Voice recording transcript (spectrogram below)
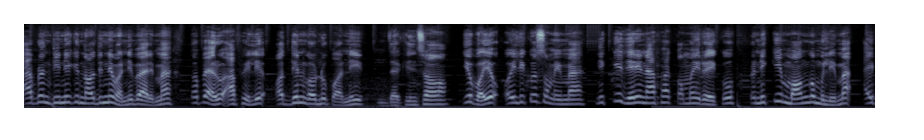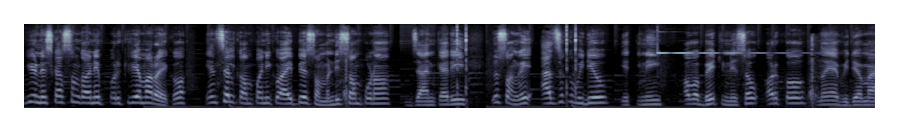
आवेदन दिने कि नदिने भन्ने बारेमा तपाईँहरू आफैले अध्ययन गर्नुपर्ने देखिन्छ। यो भयो अहिलेको समयमा निकै धेरै नाफा कमाइरहेको र निकै महँगो मूल्यमा आइपिओ निष्कासन गर्ने प्रक्रियामा रहेको एनसेल कम्पनीको आइपिओ सम्बन्धी सम्पूर्ण जानकारी। यो सँगै आजको भिडियो यति नै। अब भेट हुनेछौँ अर्को नयाँ भिडियोमा।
